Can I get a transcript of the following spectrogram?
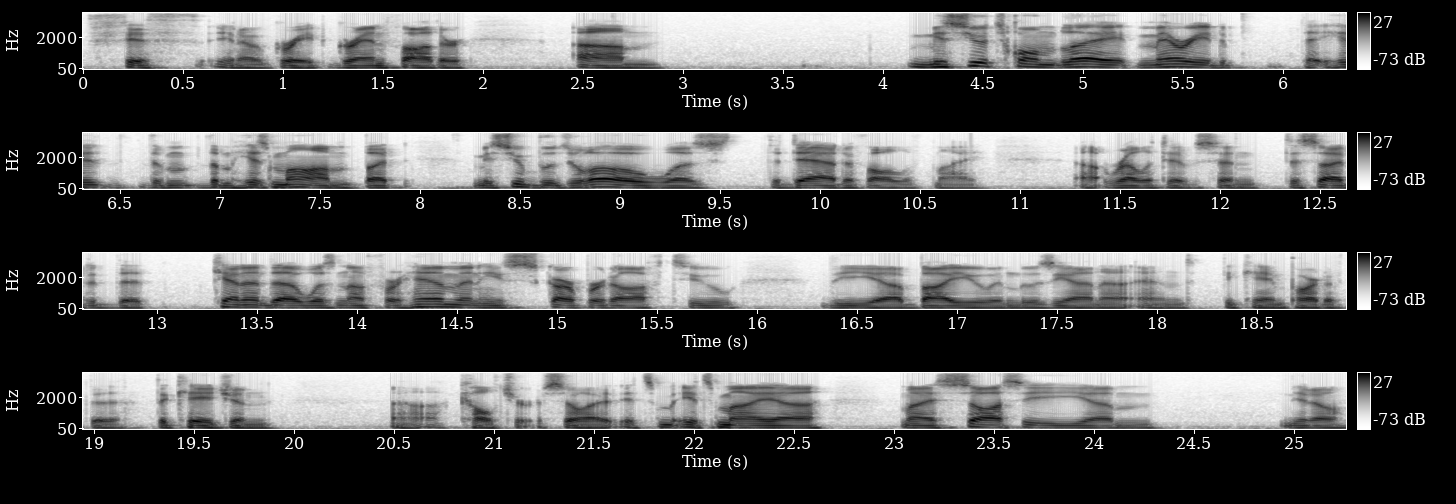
fifth, you know, great grandfather um, Monsieur Tremblay married his, the, the, his mom, but Monsieur Boudreaux was the dad of all of my uh, relatives and decided that Canada was not for him, and he scarpered off to the uh, bayou in Louisiana and became part of the the Cajun uh, culture. So I, it's it's my uh, my saucy, um, you know,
